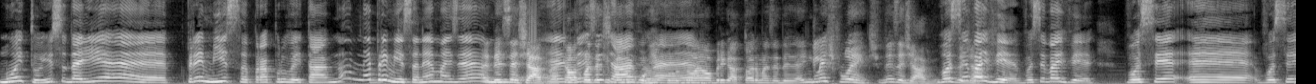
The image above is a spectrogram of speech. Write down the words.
Muito. Isso daí é premissa pra aproveitar. Não, não é premissa, né? Mas é. É desejável, é, aquela coisa que vem no currículo, é. não é obrigatório, mas é, de... é inglês fluente, desejável. Você desejável. vai ver, você vai ver. Você é, você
